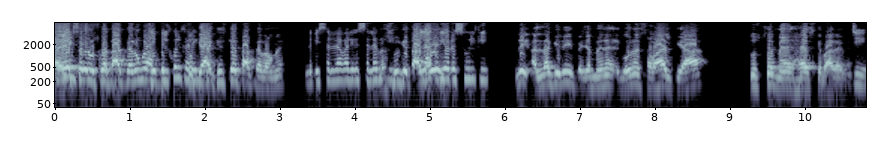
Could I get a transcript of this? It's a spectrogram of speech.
ایک سیکنڈ اس کو اطاعت کروں گا؟ جی بالکل تو کریں کیا گے کس کی اطاعت کر رہا ہوں میں؟ نبی صلی اللہ علیہ وسلم کی رسول کی اطاعت اللہ کی اور رسول کی۔ نہیں اللہ کی نہیں جب میں نے وہ نے سوال کیا تو اس سے میں حیض کے بارے میں۔ جی۔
